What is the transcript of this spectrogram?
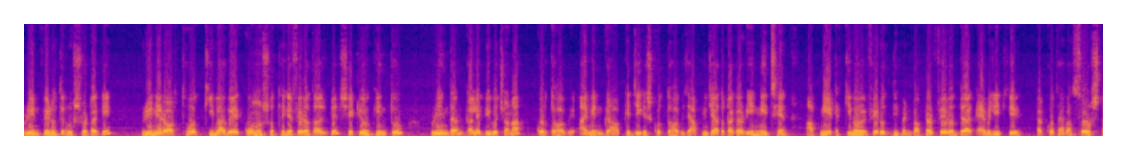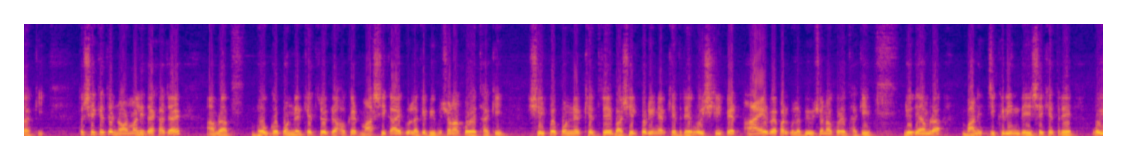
ঋণ ফেরতের উৎসটা কি? ঋণের অর্থ কীভাবে কোন উৎস থেকে ফেরত আসবে সেটিও কিন্তু ঋণ দানকালে বিবেচনা করতে হবে। আই মিন গ্রাহককে জিজ্ঞেস করতে হবে যে, আপনি যে এত টাকা ঋণ নিচ্ছেন, আপনি এটা কীভাবে ফেরত দিবেন বা আপনার ফেরত দেওয়ার অ্যাবিলিটিটা কোথায় বা সোর্সটা কি? তো সেক্ষেত্রে নর্মালি দেখা যায়, আমরা ভোগ্য পণ্যের ক্ষেত্রে গ্রাহকের মাসিক আয়গুলাকে বিবেচনা করে থাকি, শিল্প পণ্যের ক্ষেত্রে বা শিল্প ঋণের ক্ষেত্রে ওই শিল্পের আয়ের ব্যাপারগুলো বিবেচনা করে থাকি। যদি আমরা বাণিজ্যিক ঋণ দেই, সেক্ষেত্রে ওই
